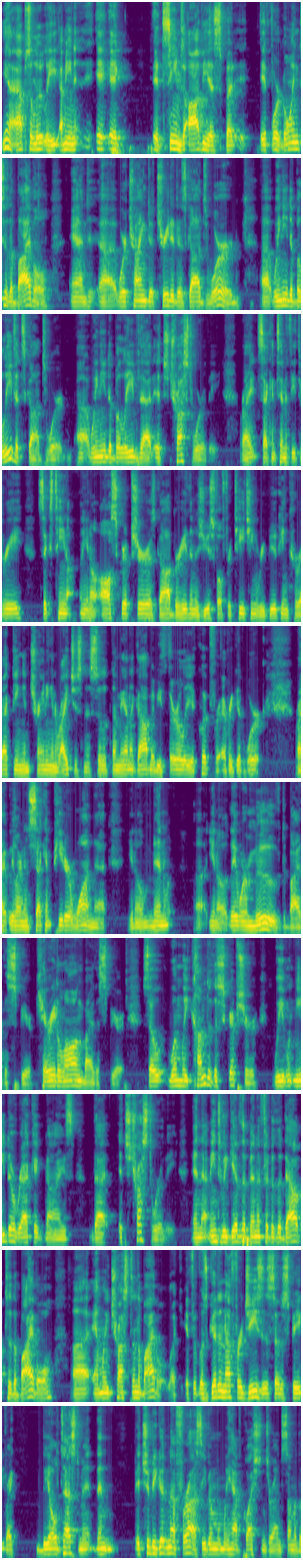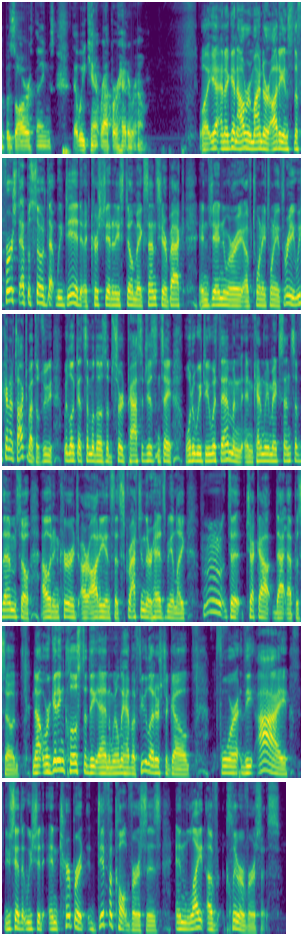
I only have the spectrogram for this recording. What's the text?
Yeah, absolutely. I mean, it, it, it seems obvious, but if we're going to the Bible and uh, we're trying to treat it as God's word, uh, we need to believe it's God's word. Uh, we need to believe that it's trustworthy, right? Second Timothy 3, 16, you know, all scripture is God breathed and is useful for teaching, rebuking, correcting, and training in righteousness so that the man of God may be thoroughly equipped for every good work, right? We learn in Second Peter 1 that, you know, men uh, you know, they were moved by the Spirit, carried along by the Spirit. So when we come to the Scripture, we need to recognize that it's trustworthy, and that means we give the benefit of the doubt to the Bible, uh, and we trust in the Bible. Like if it was good enough for Jesus, so to speak, like the Old Testament, then it should be good enough for us, even when we have questions around some of the bizarre things that we can't wrap our head around. Well, yeah, and again, I'll remind our audience the first episode that we did at Christianity Still Makes Sense here back in January of 2023, we kind of talked about those. We, we looked at some of those absurd passages and say, what do we do with them and, and can we make sense of them? So I would encourage our audience that's scratching their heads, being like, hmm, to check out that episode. Now, we're getting close to the end. We only have a few letters to go. For the I, you said that we should interpret difficult verses in light of clearer verses.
